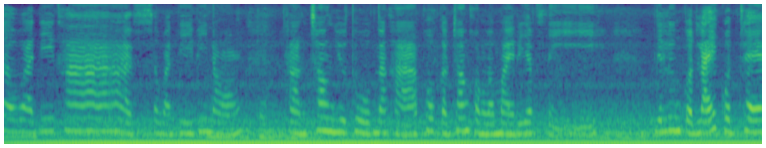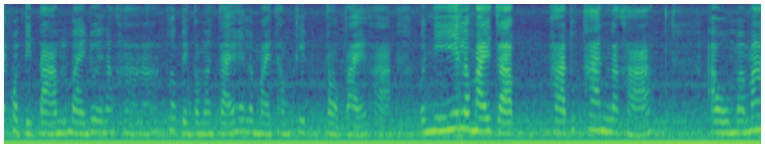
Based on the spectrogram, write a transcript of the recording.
สวัสดีค่ะ สวัสดีพี่น้องทางช่อง YouTube นะคะ พบกับช่องของละไมเรียบสี อย่าลืมกดไลค์กดแชร์กดติดตามละไมด้วยนะคะ เพื่อเป็นกำลังใจให้ละไมทำคลิปต่อไปค่ะ วันนี้ละไมจะพาทุกท่านนะคะ เอามาม่า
